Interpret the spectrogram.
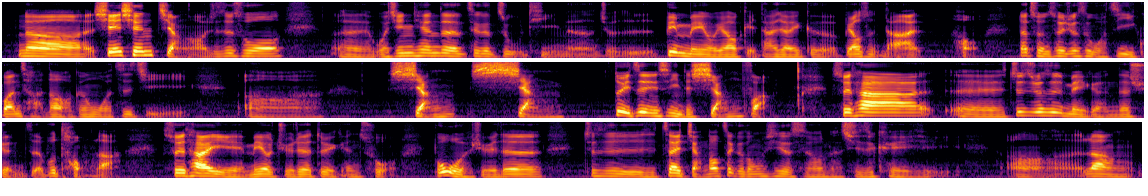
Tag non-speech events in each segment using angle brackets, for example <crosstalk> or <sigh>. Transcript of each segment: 那先先讲哦，就是说，呃，我今天的这个主题呢，就是并没有要给大家一个标准答案。好，那纯粹就是我自己观察到，跟我自己啊想想对这件事情的想法。所以他呃，这就是每个人的选择不同啦，所以他也没有绝对对跟错。不过我觉得就是在讲到这个东西的时候呢，其实可以呃让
